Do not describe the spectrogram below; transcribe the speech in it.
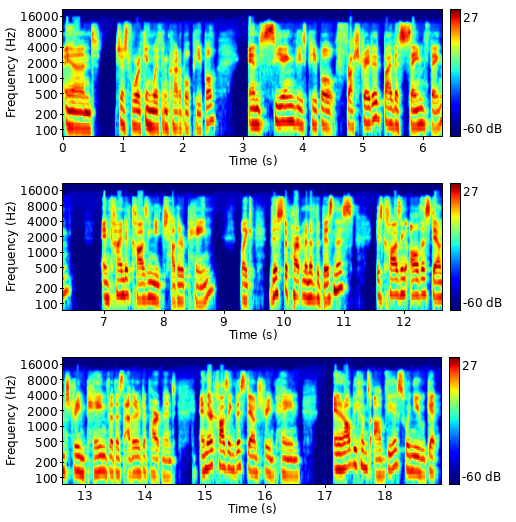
and just working with incredible people and seeing these people frustrated by the same thing and kind of causing each other pain. Like this department of the business is causing all this downstream pain for this other department and they're causing this downstream pain and it all becomes obvious when you get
